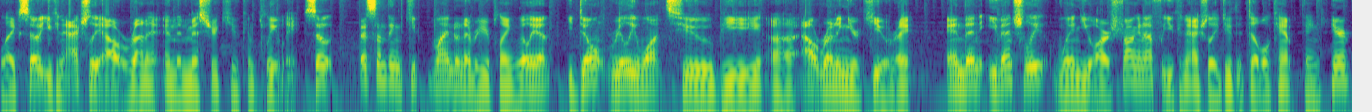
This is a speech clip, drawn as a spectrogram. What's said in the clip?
like so, you can actually outrun it and then miss your Q completely. So that's something to keep in mind whenever you're playing Lillia. You don't really want to be uh, outrunning your Q, right? And then eventually, when you are strong enough, you can actually do the double camp thing here,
